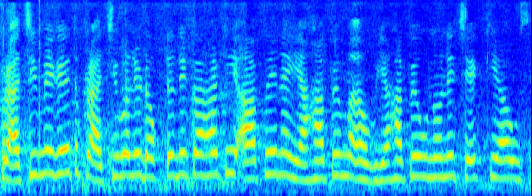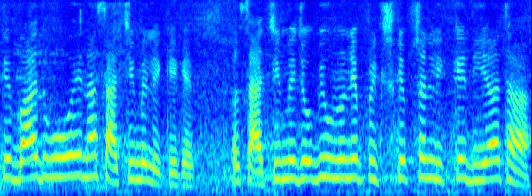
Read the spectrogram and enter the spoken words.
प्राची में गए तो प्राची वाले डॉक्टर ने कहा कि आप है ना यहाँ पे यहाँ पे उन्होंने चेक किया, उसके बाद वो है ना सांची में लेके गए। और सांची में जो भी उन्होंने प्रिस्क्रिप्शन लिख के दिया था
